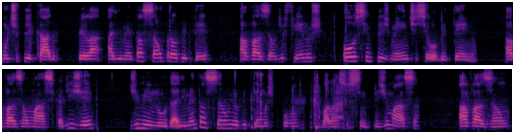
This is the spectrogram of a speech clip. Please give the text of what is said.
multiplicado pela alimentação para obter a vazão de finos, ou simplesmente, se eu obtenho a vazão mássica de G, diminuo da alimentação e obtemos, por balanço simples de massa, a vazão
